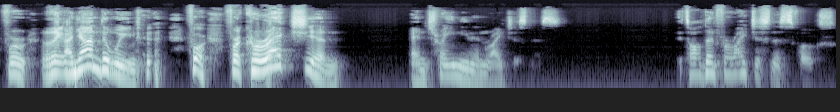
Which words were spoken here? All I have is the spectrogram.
for regañandoing, for, for correction, and training in righteousness. It's all done for righteousness, folks.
